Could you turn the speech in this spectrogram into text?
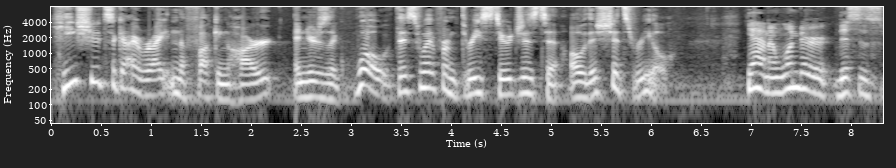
He shoots a guy right in the fucking heart, and you're just like, whoa, this went from Three Stooges to, oh, this shit's real. Yeah, and I wonder. This is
